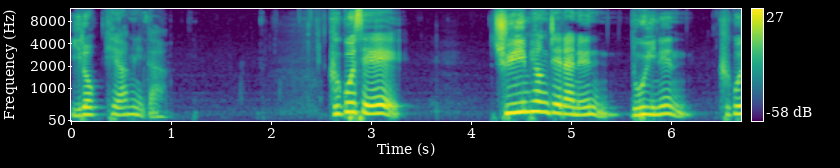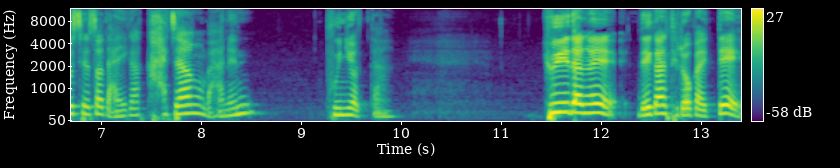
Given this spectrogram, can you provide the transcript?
이렇게 합니다. 그곳에 주임 형제라는 노인은 그곳에서 나이가 가장 많은 분이었다. 교회당을 내가 들어갈 때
